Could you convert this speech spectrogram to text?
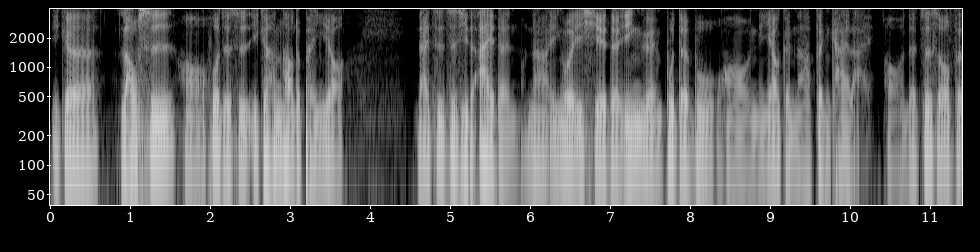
一个老师哦，或者是一个很好的朋友。来自自己的爱人，那因为一些的因缘，不得不哦，你要跟他分开来哦，那这时候分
